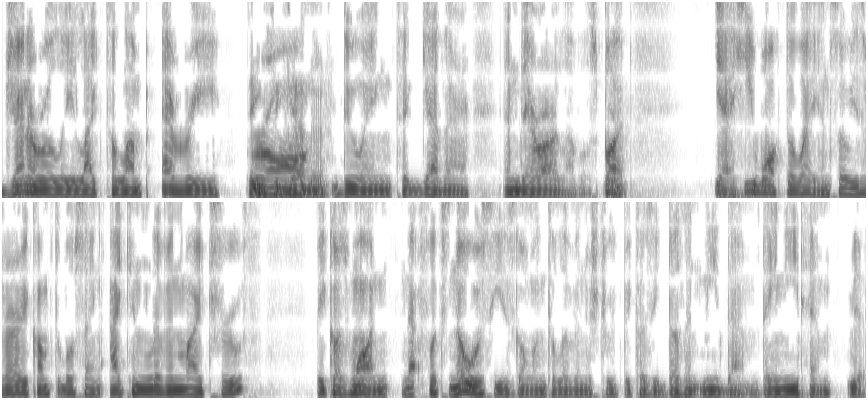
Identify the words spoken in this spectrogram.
generally like to lump every Thing together. doing together, and there are levels. But yeah, he walked away, and so he's very comfortable saying, "I can live in my truth." Because one, Netflix knows he's going to live in his truth because he doesn't need them; they need him Yeah,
